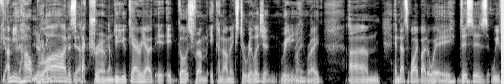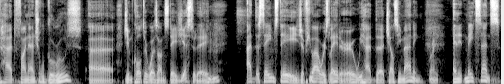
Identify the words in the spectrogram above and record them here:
Can, I mean, how broad a spectrum yeah. do you carry out? It, it, goes from economics to religion, really, right? right? Um, and that's why, by the way, this is we've had financial gurus. Uh, Jim Coulter was on stage yesterday. Mm-hmm. At the same stage, a few hours later, we had uh, Chelsea Manning. Right and it made sense.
